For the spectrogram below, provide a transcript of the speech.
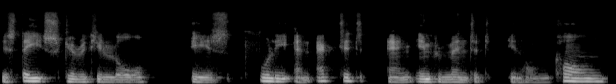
the state security law is fully enacted and implemented in Hong Kong,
